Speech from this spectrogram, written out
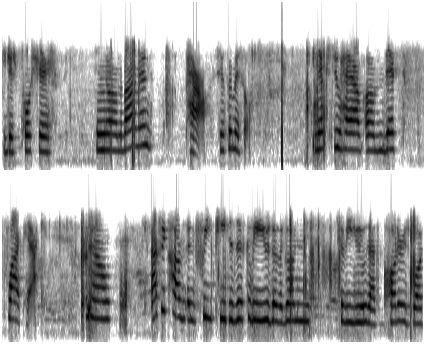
You just push your finger on the bottom and pow, super missile. Next you have um this fly pack. now, actually comes in three pieces. This could be used as a gun, this could be used as cutters, but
